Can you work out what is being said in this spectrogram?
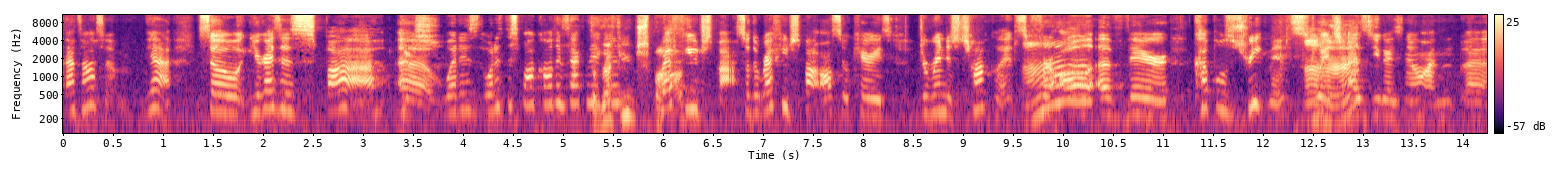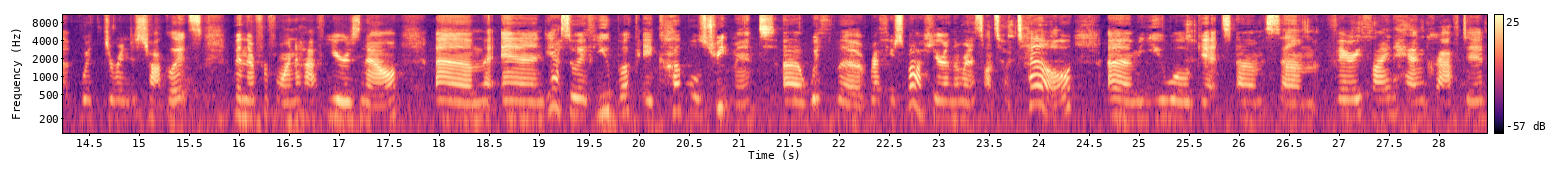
That's awesome. Yeah. So your guys' spa, Yes. uh, what is what is the spa called exactly? The again? Refuge Spa. Refuge Spa. So the Refuge Spa also carries Dorinda's chocolates for Ah. all of their couples treatments, which, Uh-huh. as you guys know, I'm uh, with Dorinda's chocolates. Been there for four and a half years now. Um, and yeah, so if you book a couples treatment uh, with the Refuge Spa here in the Renaissance Hotel, um, you will get um, some very fine handcrafted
